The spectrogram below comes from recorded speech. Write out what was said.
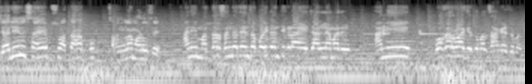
जलील साहेब स्वतः खूप चांगला माणूस आहे. आणि मतदारसंघ त्यांचा पैठण तिकडे आहे जालन्यामध्ये. आणि बोकार आहे तुम्हाला सांगायचं पण.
